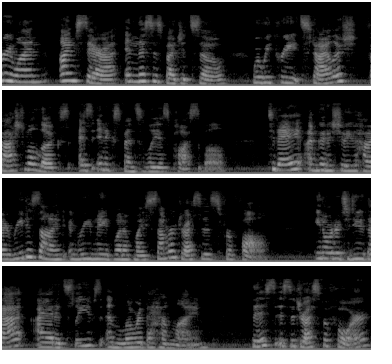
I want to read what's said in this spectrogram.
everyone, I'm Sarah and this is Budget Sew, where we create stylish, fashionable looks as inexpensively as possible. Today I'm going to show you how I redesigned and remade one of my summer dresses for fall. In order to do that, I added sleeves and lowered the hemline. This is the dress before.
